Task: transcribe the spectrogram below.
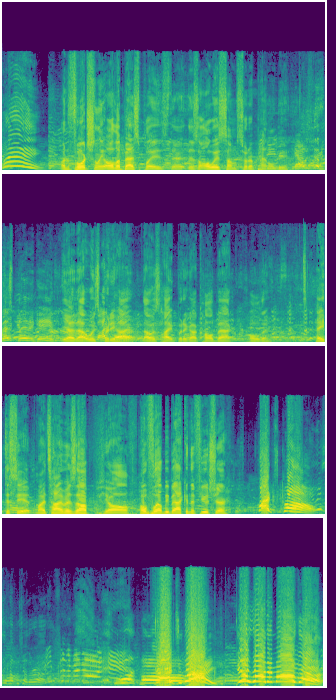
clean. Unfortunately, all the best plays, there, there's always some sort of penalty. That was the best play of the game. Yeah, that was pretty far. hype. That was hype, but it got called back. Holding. Hate to see it. My time is up, y'all. Hopefully, I'll be back in the future. Let's go. That's right. You run him over.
